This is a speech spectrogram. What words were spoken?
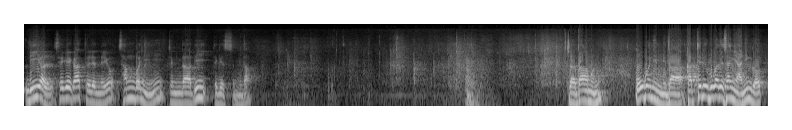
리얼 세 개가 틀렸네요. 3번이 정답이 되겠습니다. 자, 다음은 5번입니다. 가태료 부과 대상이 아닌 것.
